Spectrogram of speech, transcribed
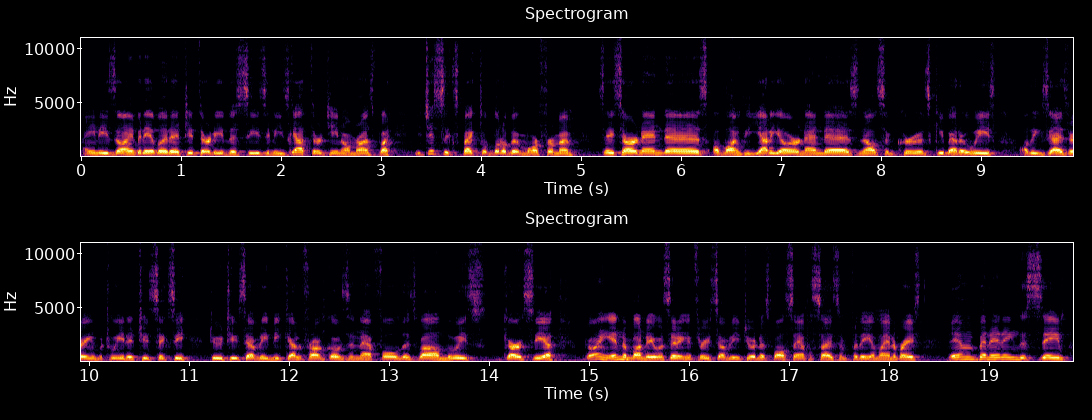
I mean, he's only been able to hit 230 this season. He's got 13 home runs, but you just expect a little bit more from him. Cesar Hernandez, along to Yadiel Hernandez, Nelson Cruz, Keibert Ruiz, all these guys are in between a 260 to 270. Maikel Franco's in that fold as well, and Luis Garcia going into Monday was hitting a 372 in a small sample size, and for the Atlanta Braves, they haven't been hitting the same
